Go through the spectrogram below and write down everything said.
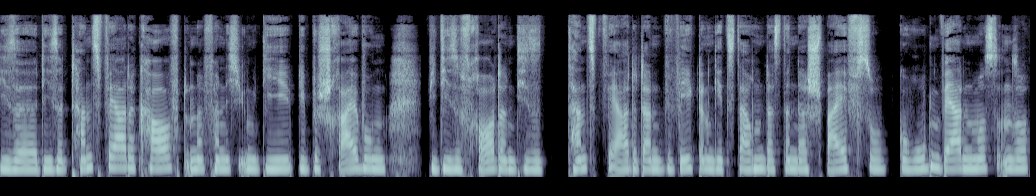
diese, diese Tanzpferde kauft. Und da fand ich irgendwie die, die Beschreibung, wie diese Frau dann diese Tanzpferde dann bewegt. Dann geht es darum, dass dann der Schweif so gehoben werden muss und so.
